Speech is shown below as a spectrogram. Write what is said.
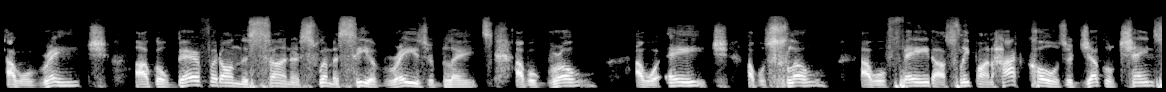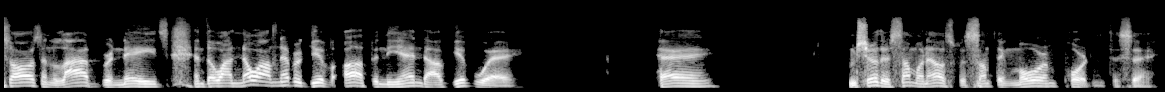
I will rage. I'll go barefoot on the sun or swim a sea of razor blades. I will grow. I will age. I will slow. I will fade. I'll sleep on hot coals or juggle chainsaws and live grenades. And though I know I'll never give up, in the end, I'll give way. Hey, I'm sure there's someone else with something more important to say.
